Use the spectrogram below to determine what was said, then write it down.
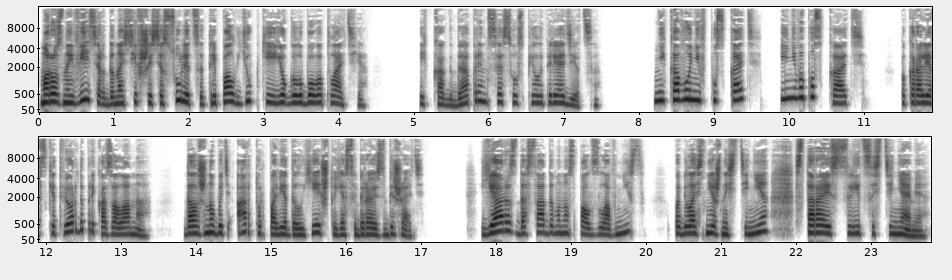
Морозный ветер, доносившийся с улицы, трепал юбки ее голубого платья. И когда принцесса успела переодеться? «Никого не впускать и не выпускать», — по-королевски твердо приказала она. Должно быть, Артур поведал ей, что я собираюсь сбежать. Я раздосадованно сползла вниз по белоснежной стене, стараясь слиться с тенями.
